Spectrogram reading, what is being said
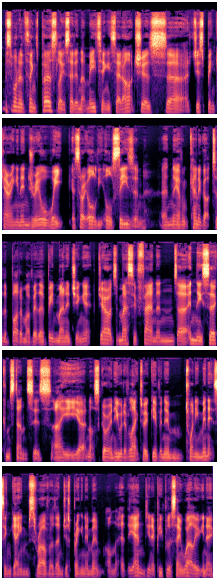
This is one of the things Purslow said in that meeting. He said Archer's uh, just been carrying an injury all week. Uh, sorry, all the all season. And they haven't kind of got to the bottom of it. They've been managing it. Gerrard's a massive fan, and uh, in these circumstances, i.e., uh, not scoring, he would have liked to have given him 20 minutes in games rather than just bringing him in on at the end. You know, people are saying, well, you know,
